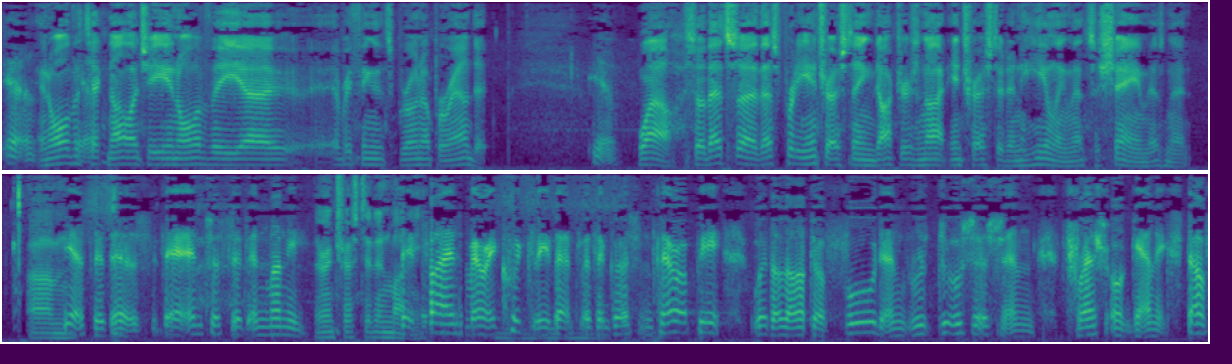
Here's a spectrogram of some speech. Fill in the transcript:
yeah. And all the Yeah. technology and all of the uh, everything that's grown up around it. Yeah. Wow. So that's uh, that's pretty interesting. Doctors not interested in healing. That's a shame, isn't it? Um, Yes, it is. They're interested in money. They're interested in money. They find very quickly that with Gerson therapy, with a lot of food and root juices and fresh organic stuff,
